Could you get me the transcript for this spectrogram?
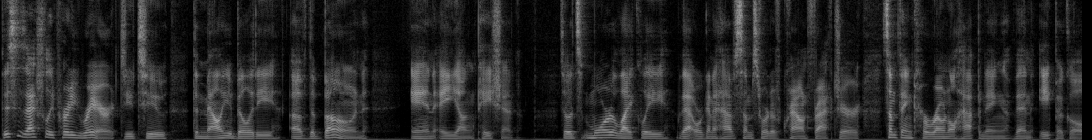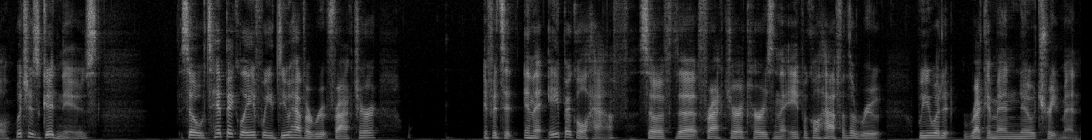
This is actually pretty rare due to the malleability of the bone in a young patient. So it's more likely that we're going to have some sort of crown fracture, something coronal happening than apical, which is good news. So typically, if we do have a root fracture, if it's in the apical half, so if the fracture occurs in the apical half of the root, we would recommend no treatment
